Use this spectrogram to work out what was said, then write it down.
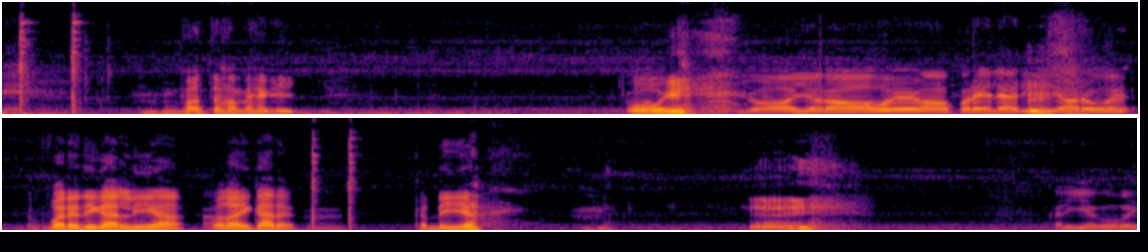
ਪੱਤਾ ਮੈਗੀ। ਓਏ। ਯਾ ਯਾਰਾ ਓਏ ਆ ਪਰੇ ਲੈ ਰਹੀ ਯਾਰ ਓਏ। ਪਰੇ ਦੀ ਗੱਲ ਨਹੀਂ ਆ ਪਤਾ ਹੀ ਕਰ। ਕੱਢੀ ਆ। ਕਰੀਏ ਕੋ ਓਏ।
